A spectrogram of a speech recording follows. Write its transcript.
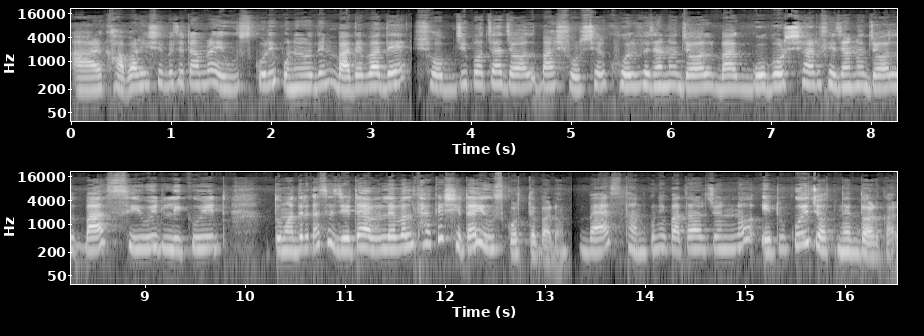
আর খাবার হিসেবে যেটা আমরা ইউজ করি, পনেরো দিন বাদে বাদে সবজি পচা জল বা সর্ষের খোল ভেজানো জল বা গোবর সার ভেজানো জল বা সিউইড লিকুইড তোমাদের কাছে যেটা অ্যাভেলেবেল থাকে সেটাই ইউজ করতে পারো। ব্যাস, থানকুনি পাতার জন্য এটুকুই যত্নের দরকার।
